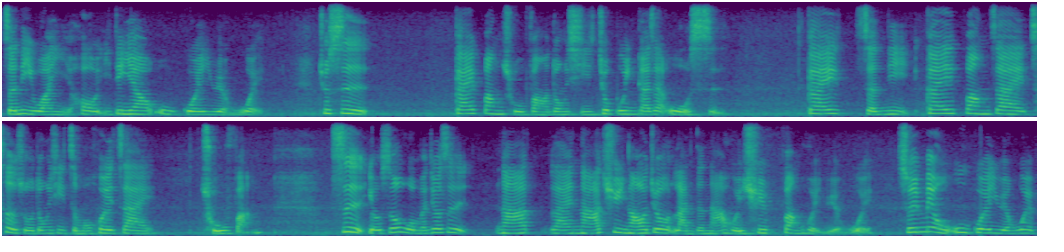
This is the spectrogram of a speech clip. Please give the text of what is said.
整理完以后一定要物归原位，就是该放厨房的东西就不应该在卧室，该整理、该放在厕所的东西怎么会在厨房？是有时候我们就是拿来拿去，然后就懒得拿回去放回原位，所以没有物归原位，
